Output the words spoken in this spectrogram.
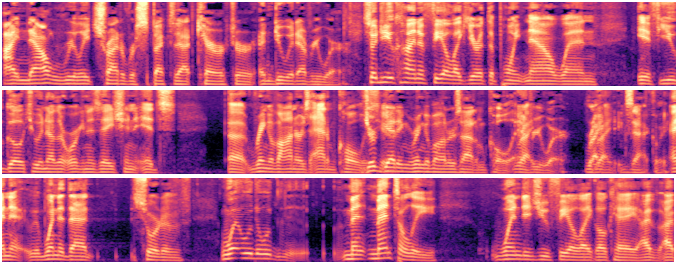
I now really try to respect that character and do it everywhere. So do you kind of feel like you're at the point now when if you go to another organization, it's uh, Ring of Honor's Adam Cole. is You're here. getting Ring of Honor's Adam Cole Right. everywhere. Right, exactly. And it, when did that sort of when, mentally? When did you feel like okay, I've, I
